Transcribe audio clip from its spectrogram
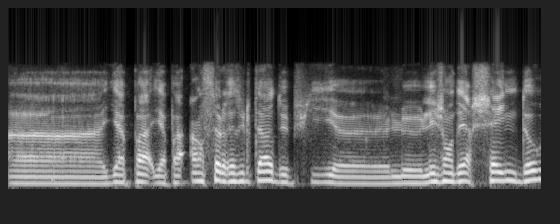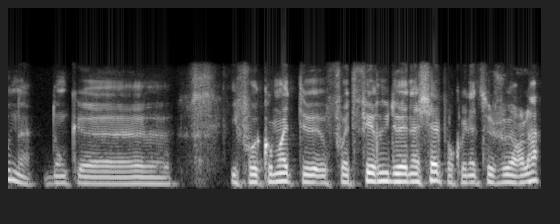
Il n'y a, pas- y a pas un seul résultat depuis euh, le légendaire Shane Down. Donc, euh, il faut, comment être, faut être féru de NHL pour connaître ce joueur-là.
